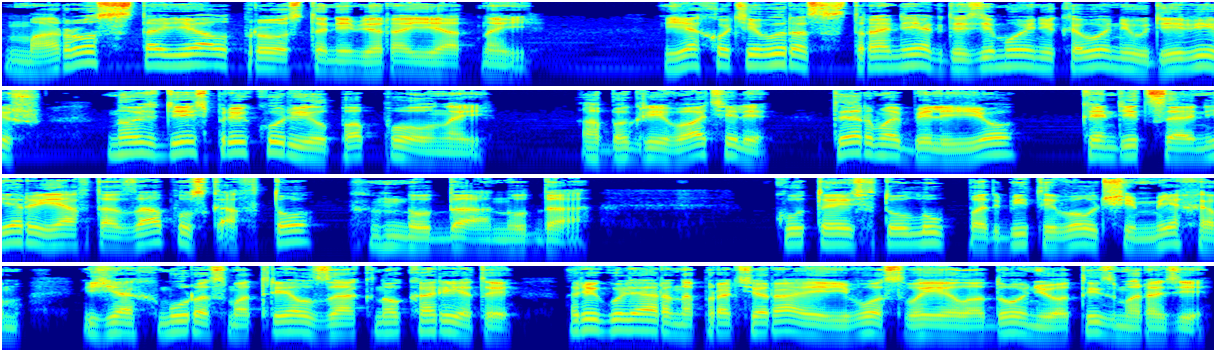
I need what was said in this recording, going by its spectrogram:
Мороз стоял просто невероятный. Я хоть и вырос в стране, где зимой никого не удивишь, но здесь прикурил по полной. Обогреватели, термобелье, Кондиционеры и автозапуск авто? Ну да, ну да. Кутаясь в тулуп, подбитый волчьим мехом, я хмуро смотрел за окно кареты, регулярно протирая его своей ладонью от изморози.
